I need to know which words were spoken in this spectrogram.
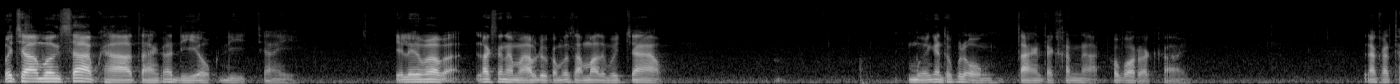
เมื่อชาวเมืองทราบข่าวต่างก็ดีอกดีใจ อย่าลืมว่าลักษณะมหาบุรุษของพระสัมมาสัมพุทธเจ้า เหมือนกันทุกพระองค์ ต่างแต่ขนาดพระวรากาย แล้วก็ท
